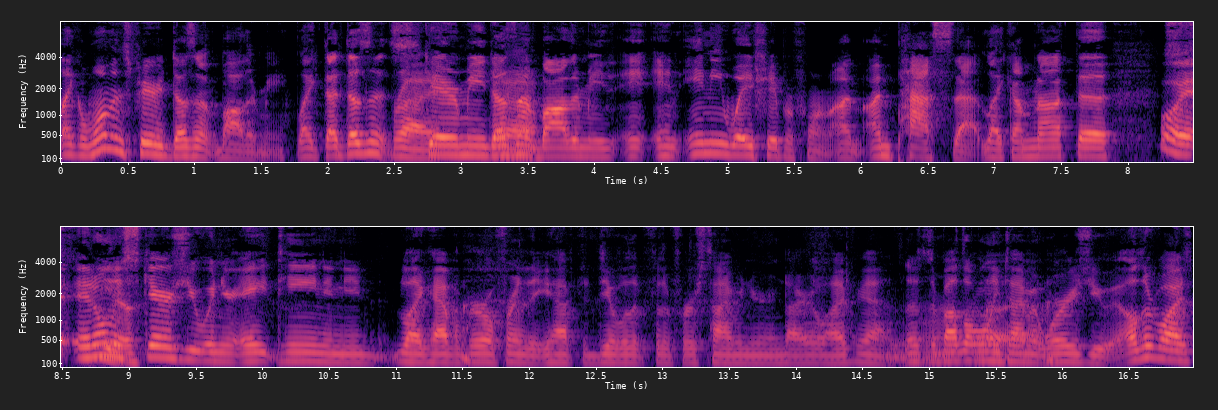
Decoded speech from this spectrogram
like, a woman's period doesn't bother me. Like, that doesn't Right, scare me. Doesn't yeah. bother me in, in any way, shape, or form. I'm I'm past that. Like, I'm not the. Well, it, it only know. scares you when you're 18 and you like have a girlfriend that you have to deal with it for the first time in your entire life. Yeah, that's about the only uh, time it worries you. Otherwise,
